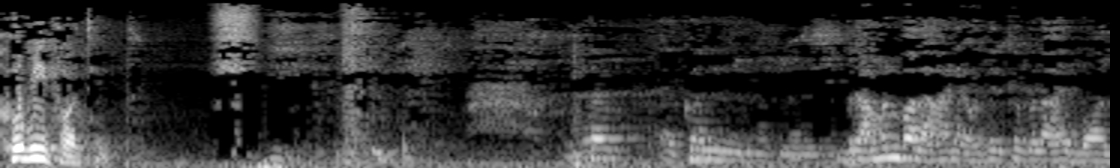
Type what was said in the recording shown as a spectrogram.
খুবই পতিত এখন ব্রাহ্মণ বলা হয় না ওদেরকে বলা হয় বন।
